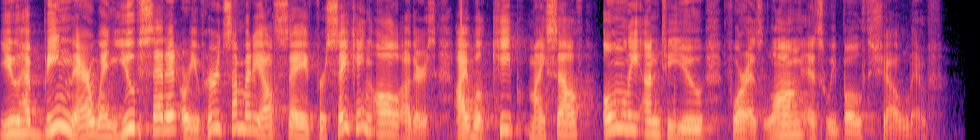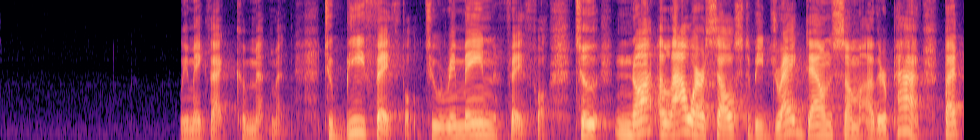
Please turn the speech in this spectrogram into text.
you have been there when you've said it or you've heard somebody else say, Forsaking all others, I will keep myself only unto you for as long as we both shall live. We make that commitment to be faithful, to remain faithful, to not allow ourselves to be dragged down some other path. But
